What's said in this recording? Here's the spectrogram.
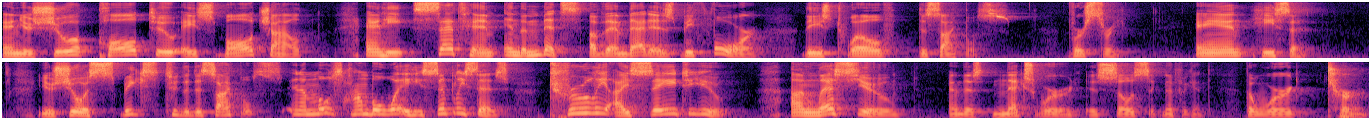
And Yeshua called to a small child and he set him in the midst of them, that is, before these 12 disciples. Verse 3 And he said, Yeshua speaks to the disciples in a most humble way. He simply says, Truly I say to you, unless you, and this next word is so significant, the word turn.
